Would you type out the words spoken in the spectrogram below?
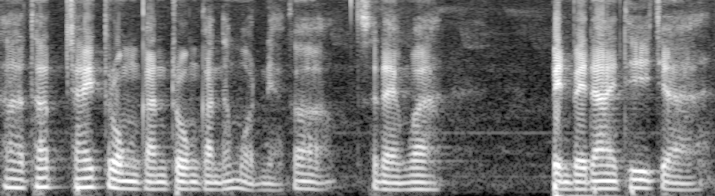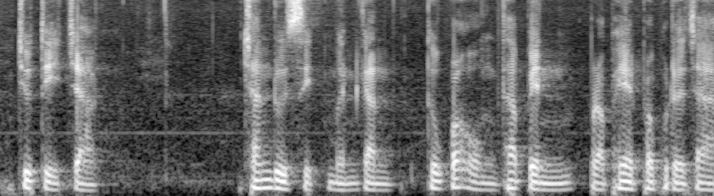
ถ้าถ้าใช้ตรงกันตรงกันทั้งหมดเนี่ยก็แสดงว่าเป็นไปได้ที่จะจุติจาก ชั้นดุสิตเหมือนกันทุกพระองค์ถ้าเป็นประเภทพระพุทธเจ้า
